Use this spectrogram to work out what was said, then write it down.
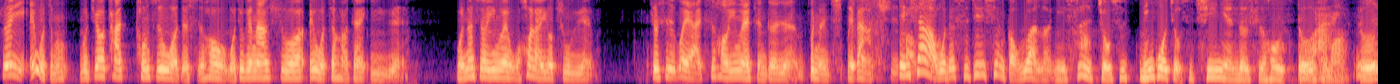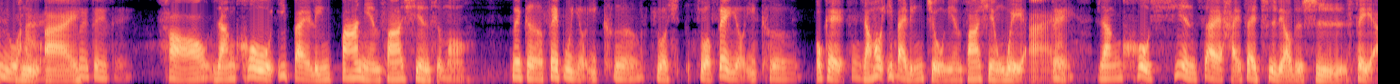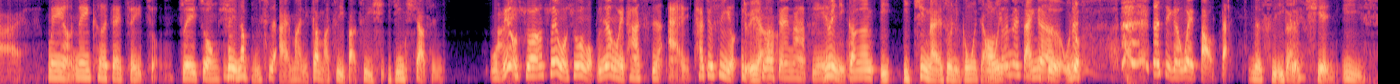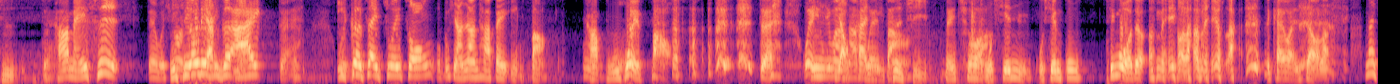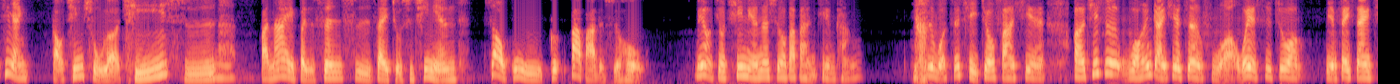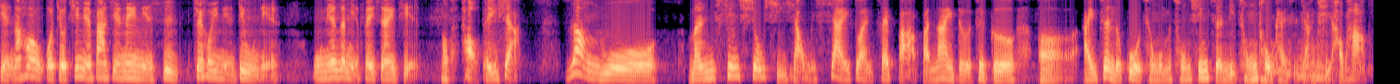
所以哎，我怎么我就他通知我的时候，我就跟他说，哎，我正好在医院。我那时候因为我后来又住院，就是胃癌之后，因为整个人不能吃，没办法吃。等一下，我的时间线搞乱了。你是九十民国九十七年的时候得什么？得乳癌。对对对。好，然后一百零八年发现什么？那个肺部有一颗，左左肺有一颗，OK、嗯。然后一百零九年发现胃癌，对。然后现在还在治疗的是肺癌，没有那一颗在追踪，追踪。所以那不是癌嘛？你干嘛自己把自己已经吓成？我没有说，所以我说我不认为它是癌，它就是有一颗在那边。因为你刚刚一一进来的时候，你跟我讲、哦、我有三个，个我就 那是一个未爆弹。那是一个潜意识，对，他没事，对我，你只有两个癌，对，一个在追踪，我不想让它被引爆，他不会爆，对，我也希望要看你自己，没错，我仙女，我仙姑，听我的，啊，没有啦，没有啦，那开玩笑啦。那既然搞清楚了，其实 Banai 本身是在九十七年照顾哥爸爸的时候。没有，九七年的时候，爸爸很健康，只是我自己就发现，呃，其实我很感谢政府啊，我也是做免费筛检，然后我九七年发现那一年是最后一年，第五年，五年的免费筛检。哦，好，等一下，让我们先休息一下，我们下一段再把 Banai 的这个呃癌症的过程，我们重新整理，从头开始讲起，好不好？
